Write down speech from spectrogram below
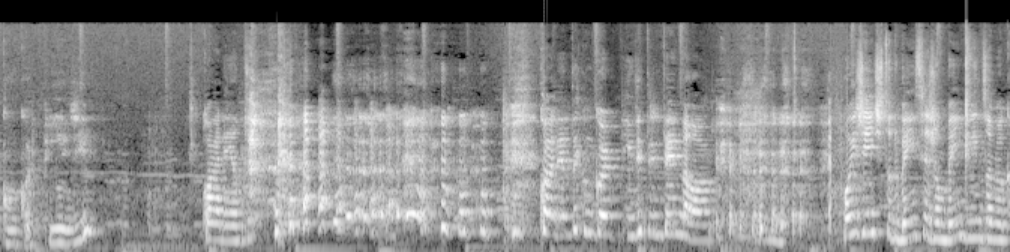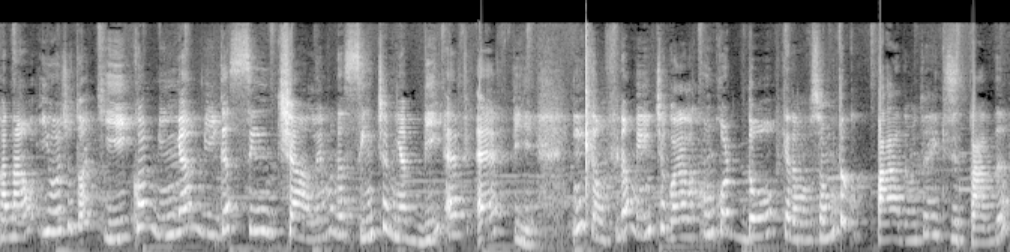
Com um corpinho de 40. 40 com corpinho de 39. Oi gente, tudo bem? Sejam bem-vindos ao meu canal e hoje eu tô aqui com a minha amiga Cíntia. Lembra da Cíntia, minha BFF? Então, finalmente agora ela concordou, porque ela é uma pessoa muito ocupada, muito requisitada.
